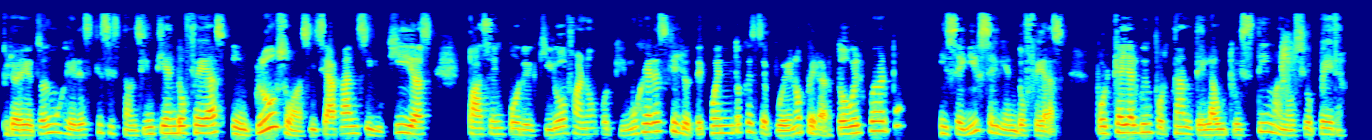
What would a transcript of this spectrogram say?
pero hay otras mujeres que se están sintiendo feas, incluso así se hagan cirugías, pasen por el quirófano, porque hay mujeres que yo te cuento que se pueden operar todo el cuerpo y seguirse viendo feas, porque hay algo importante, la autoestima no se opera,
